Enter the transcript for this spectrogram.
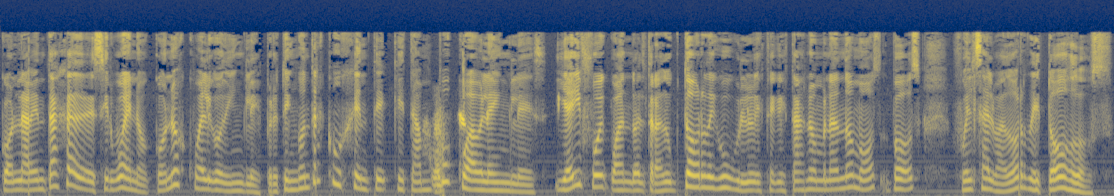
con la ventaja de decir, bueno, conozco algo de inglés, pero te encontrás con gente que tampoco habla inglés. Y ahí fue cuando el traductor de Google, este que estás nombrando vos, vos fue el salvador de todos.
